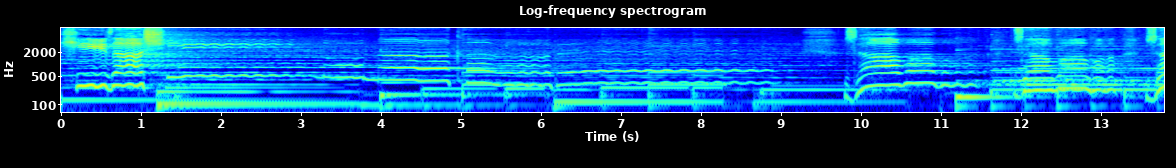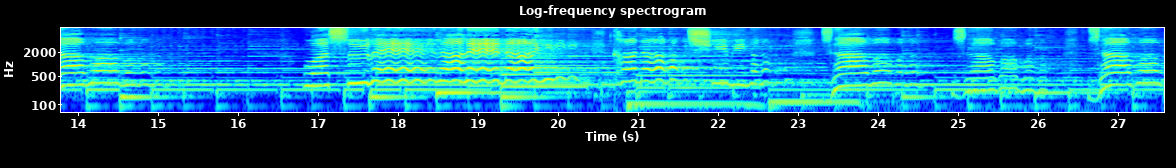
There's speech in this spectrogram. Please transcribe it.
日差し。ざわわざわわざわわ忘れられない悲しみがざわわざわわざわわ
